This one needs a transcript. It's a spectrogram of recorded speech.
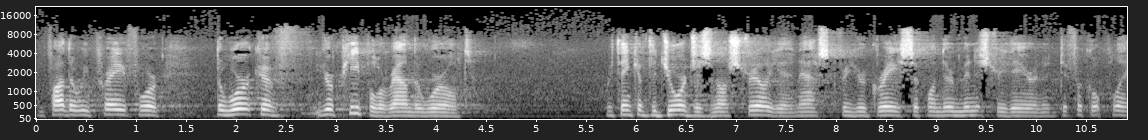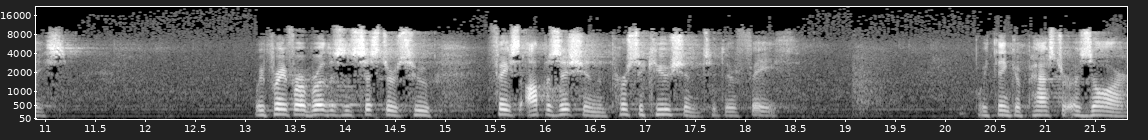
And Father, we pray for the work of your people around the world. We think of the Georges in Australia and ask for your grace upon their ministry there in a difficult place. We pray for our brothers and sisters who face opposition and persecution to their faith. We think of Pastor Azar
